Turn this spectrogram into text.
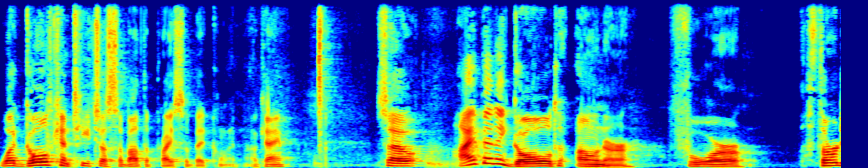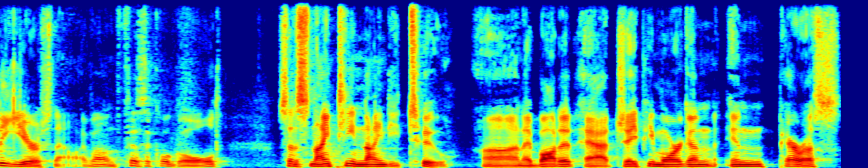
what gold can teach us about the price of Bitcoin. Okay. So I've been a gold owner for 30 years now. I've owned physical gold since 1992. Uh, and I bought it at JP Morgan in Paris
